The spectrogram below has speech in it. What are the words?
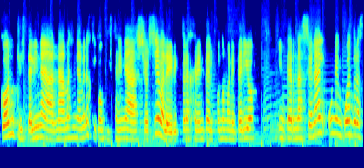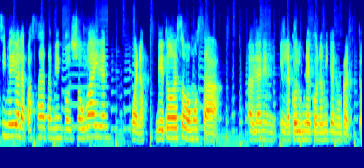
con Cristalina, nada más ni nada menos que con Cristalina Georgieva, la directora gerente del Fondo Monetario Internacional. Un encuentro así medio a la pasada también con Joe Biden. Bueno, de todo eso vamos a, hablar en, la columna económica en un ratito.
